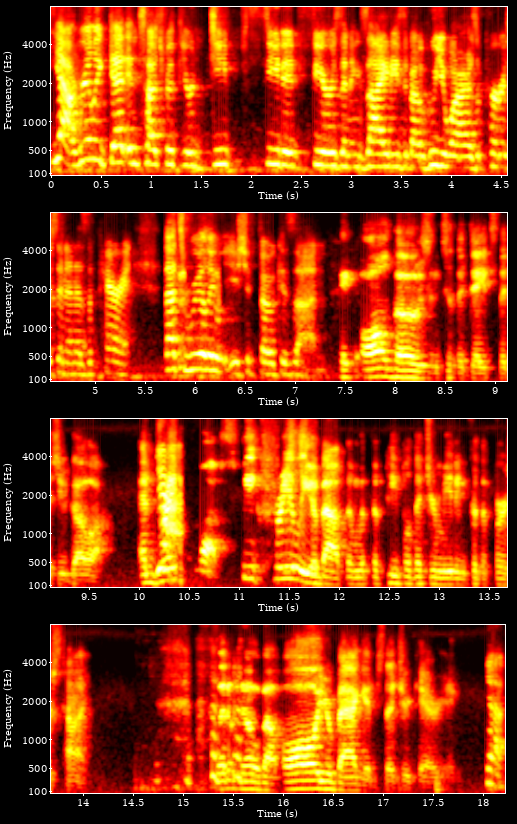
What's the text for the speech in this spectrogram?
Yeah, really get in touch with your deep seated fears and anxieties about who you are as a person and as a parent. That's really what you should focus on. Take all those into the dates that you go on and bring Yeah. them up. Speak freely about them with the people that you're meeting for the first time. Let them know about all your baggage that you're carrying. Yeah.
